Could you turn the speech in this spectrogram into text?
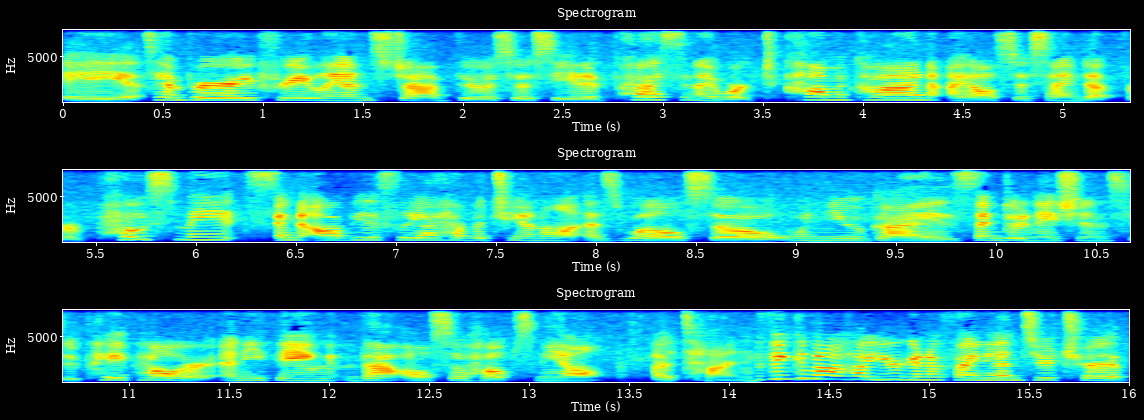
a temporary freelance job through Associated Press and I worked Comic-Con. I also signed up for Postmates and obviously I have a channel as well so when you guys send donations through PayPal or anything that also helps me out a ton. Think about how you're going to finance your trip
